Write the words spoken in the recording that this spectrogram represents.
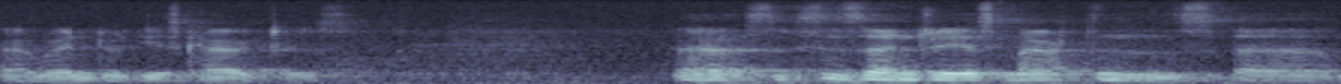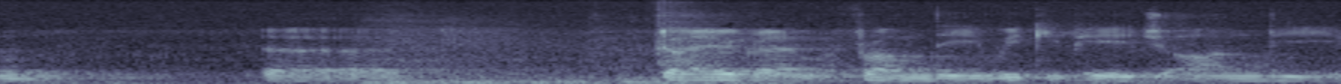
uh, render these characters. Uh, so this is Andreas Martin's um, uh, diagram from the wiki page on the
